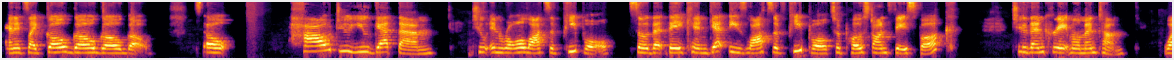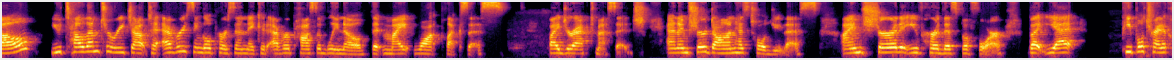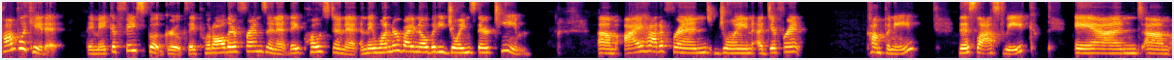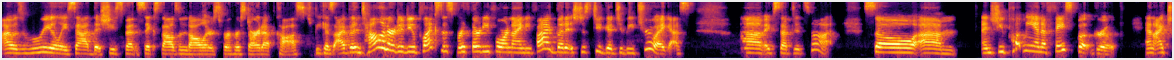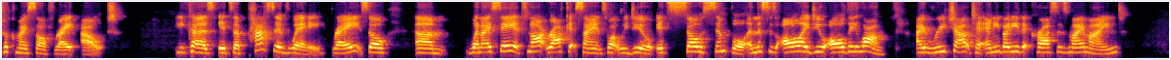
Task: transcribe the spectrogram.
And it's like, go, go, go, go. So, how do you get them to enroll lots of people so that they can get these lots of people to post on Facebook to then create momentum? Well, you tell them to reach out to every single person they could ever possibly know that might want plexus by direct message. And I'm sure Dawn has told you this. I'm sure that you've heard this before, but yet people try to complicate it. They make a Facebook group, they put all their friends in it, they post in it, and they wonder why nobody joins their team. Um, I had a friend join a different company this last week, and um, I was really sad that she spent six thousand dollars for her startup cost because I've been telling her to do Plexus for thirty four ninety five, but it's just too good to be true, I guess. Um, except it's not. So, um, and she put me in a Facebook group, and I took myself right out because it's a passive way, right? So, um, when I say it's not rocket science what we do, it's so simple. And this is all I do all day long. I reach out to anybody that crosses my mind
